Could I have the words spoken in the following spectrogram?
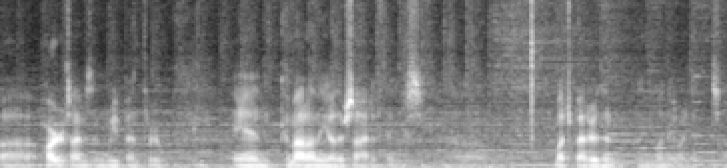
uh, harder times than we've been through, and come out on the other side of things uh, much better than, than when they went in. So.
